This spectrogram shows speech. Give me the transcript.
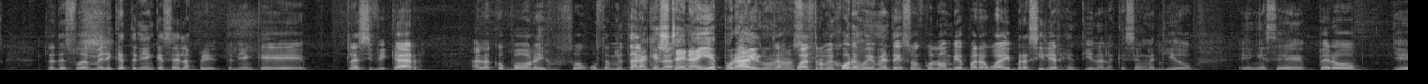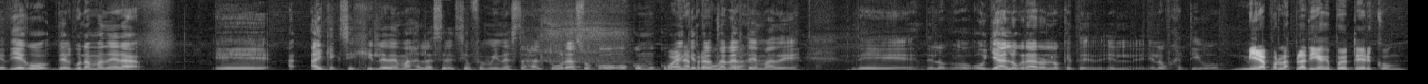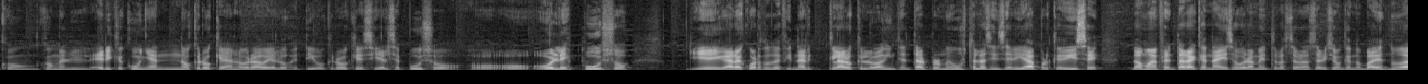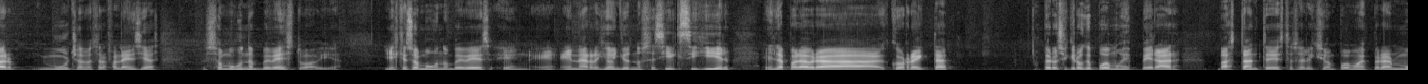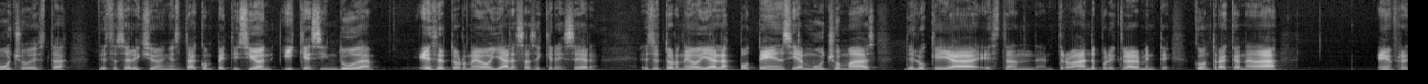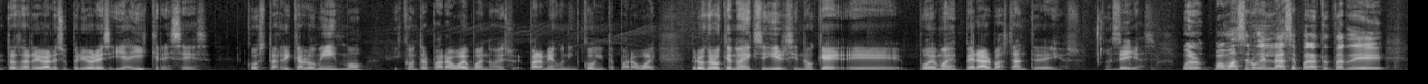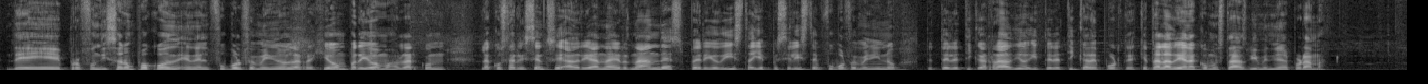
las de Sudamérica tenían que ser las tenían que clasificar a la Copa Oro y son justamente Para las- que estén ahí es por la- algo. Las ¿no? Sí. cuatro mejores, obviamente, que son Colombia, Paraguay, Brasil y Argentina, las que se han metido en ese. Pero, eh, Diego, de alguna manera, eh, ¿hay que exigirle además a la selección femenina a estas alturas? ¿O, o- o cómo, cómo hay que tratar el tema de. De, lo, o, ya lograron lo que te- el, el objetivo? Mira, por las pláticas que he podido tener con, con, con el Eric Acuña, no creo que hayan logrado ya el objetivo. Creo que si él se puso o, o- les puso llegar a cuartos de final, claro que lo van a intentar, pero me gusta la sinceridad porque dice, vamos a enfrentar a Canadá y seguramente va a ser una selección que nos va a desnudar muchas de nuestras falencias. Somos unas bebés todavía. Y es que somos unos bebés en- en la región. Yo no sé si exigir es la palabra correcta, pero sí creo que podemos esperar bastante de esta selección. Podemos esperar mucho de esta, de esta selección en esta competición y que sin duda ese torneo ya las hace crecer. Ese torneo ya las potencia mucho más de lo que ya están trabajando, porque claramente contra Canadá enfrentas a rivales superiores y ahí creces. Costa Rica lo mismo y contra Paraguay, bueno, es, para mí es una incógnita Paraguay, pero creo que no es exigir, sino que eh, podemos esperar bastante de ellos, Así de ellas. Bueno, vamos a hacer un enlace para tratar de, profundizar un poco en, en el fútbol femenino de la región. Para ello vamos a hablar con la costarricense Adriana Hernández, periodista y especialista en fútbol femenino de Teletica Radio y Teletica Deportes. ¿Qué tal Adriana? ¿Cómo estás? Bienvenida al programa.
